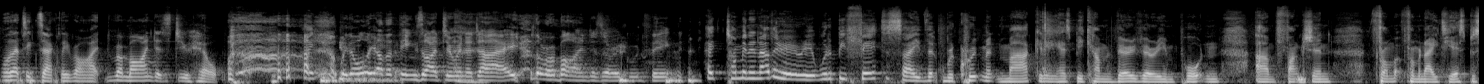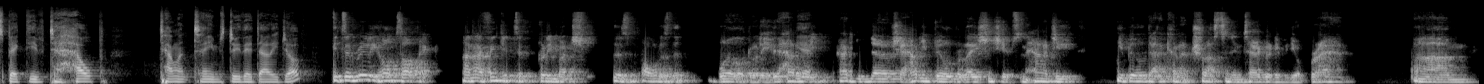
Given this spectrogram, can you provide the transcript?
Well, that's exactly right. Reminders do help. With all the other things I do in a day, the reminders are a good thing. Hey, Tom, in another area, would it be fair to say that recruitment marketing has become a very, very important um, function from, from an ATS perspective to help talent teams do their daily job? It's a really hot topic. And I think it's a pretty much as old as the world, really. How do Yeah. we how do you nurture? How do you build relationships? And how do you, you build that kind of trust and integrity with your brand? Um,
